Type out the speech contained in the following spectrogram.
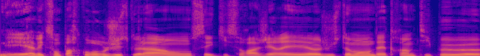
Et avec son parcours jusque-là, on sait qu'il sera géré euh, justement d'être un petit peu euh,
